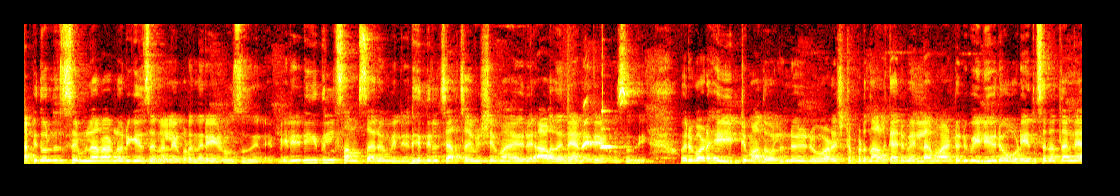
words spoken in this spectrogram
അപ്പോൾ ഇതുപോലെ സിമിലർ ആയിട്ടുള്ള ഒരു കേസ് തന്നെയല്ലേ പറയുന്ന രേണു വലിയ രീതിയിൽ സംസാരവും വലിയ രീതിയിൽ ചർച്ചാ വിഷയമായ ഒരു ആൾ തന്നെയാണ് രേണു സുധി ഒരുപാട് ഹെയ്റ്റും അതുപോലെ തന്നെ ഒരുപാട് ഇഷ്ടപ്പെടുന്ന ആൾക്കാരും എല്ലാമായിട്ട് ഒരു വലിയൊരു ഓഡിയൻസിനെ തന്നെ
